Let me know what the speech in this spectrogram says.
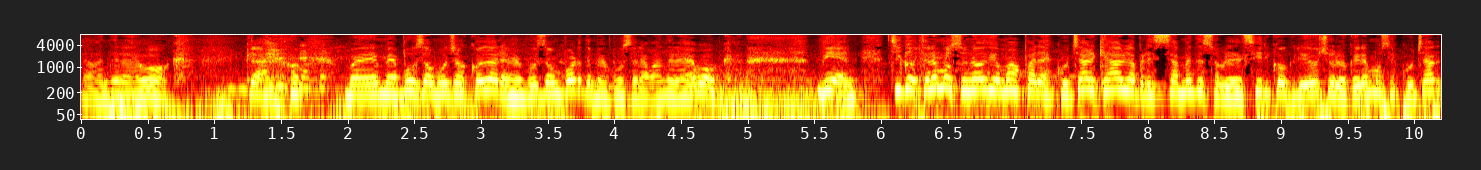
La bandera de Boca. Claro, me, puso muchos colores, me puse un y me puse la bandera de Boca. Bien, chicos, tenemos un audio más para escuchar que habla precisamente sobre el circo criollo, lo queremos escuchar.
